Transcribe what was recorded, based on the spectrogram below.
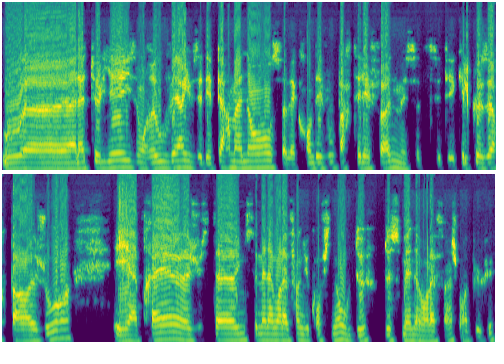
où euh, à l'atelier ils ont réouvert, ils faisaient des permanences avec rendez-vous par téléphone, mais c'était quelques heures par jour. Et après, euh, juste une semaine avant la fin du confinement, ou deux, deux semaines avant la fin, je me rappelle plus,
